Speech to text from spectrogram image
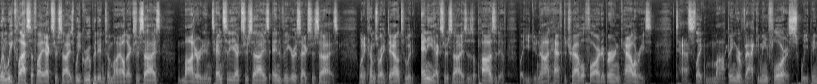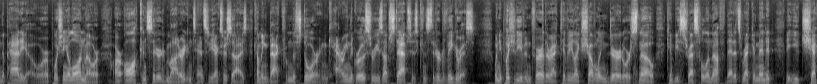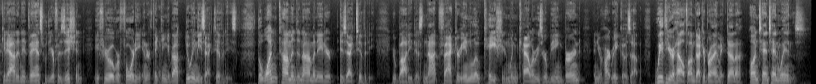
When we classify exercise, we group it into mild exercise, moderate intensity exercise, and vigorous exercise. When it comes right down to it, any exercise is a positive, but you do not have to travel far to burn calories. Tasks like mopping or vacuuming floors, sweeping the patio, or pushing a lawnmower are all considered moderate intensity exercise. Coming back from the store and carrying the groceries up steps is considered vigorous. When you push it even further, activity like shoveling dirt or snow can be stressful enough that it's recommended that you check it out in advance with your physician if you're over 40 and are thinking about doing these activities. The one common denominator is activity. Your body does not factor in location when calories are being burned and your heart rate goes up. With your health, I'm Dr. Brian McDonough on 1010 Wins.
